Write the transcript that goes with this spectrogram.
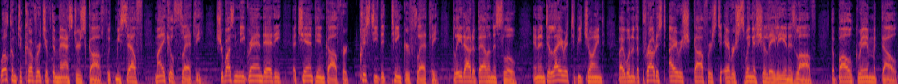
Welcome to coverage of the Masters Golf with myself, Michael Flatley. Sure wasn't me granddaddy a champion golfer, Christy the Tinker Flatley, played out a Ballinasloe and I'm delighted to be joined by one of the proudest Irish golfers to ever swing a shillelagh in his love, the ball Graham McDowell.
